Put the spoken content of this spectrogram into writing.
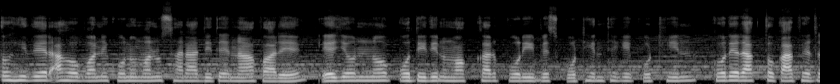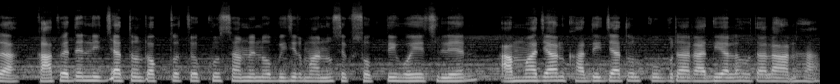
তহিদের আহ্বানে কোনো মানুষ সাড়া দিতে না পারে, এজন্য প্রতিদিন মক্কার পরিবেশ কঠিন থেকে কঠিন করে রাখত কাফেররা। কাফেদের নির্যাতন রক্তচক্ষুর সামনে নবীজির মানসিক শক্তি হয়েছিলেন। আম্মাজান খাদিজাতুল কুবরা রাদি আল্লাহ তালা আনহা।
